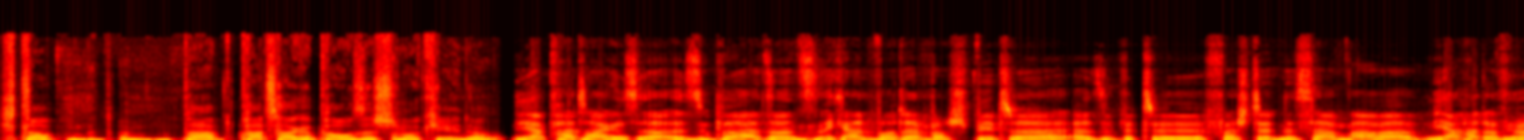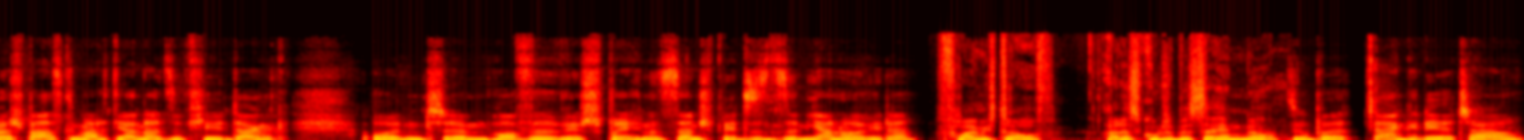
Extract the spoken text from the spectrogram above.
ich glaube, ein paar, paar, Tage Pause ist schon okay, ne? Ja, ein paar Tage ist äh, super. Ansonsten, ich antworte einfach später. Also bitte Verständnis haben. Aber ja, hat auf jeden Fall Spaß gemacht, Jan. Also vielen Dank. Und ähm, hoffe, wir sprechen uns dann spätestens im Januar wieder. Freue mich drauf. Alles Gute, bis dahin, ne? Super. Danke dir. Ciao.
